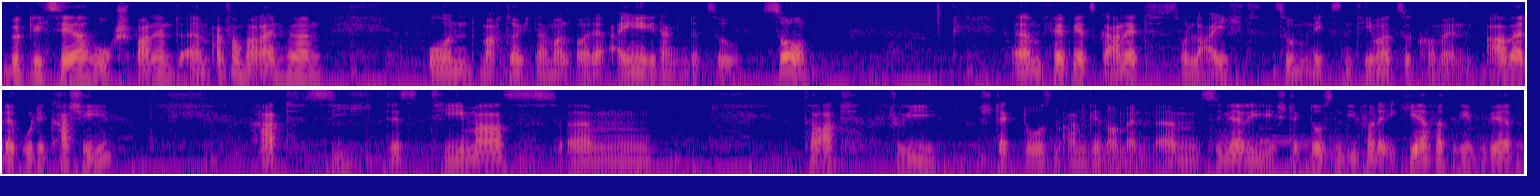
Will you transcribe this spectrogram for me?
wirklich sehr hochspannend. Ähm, einfach mal reinhören und macht euch da mal eure eigenen Gedanken dazu. So, ähm, fällt mir jetzt gar nicht so leicht zum nächsten Thema zu kommen. Aber der gute Kashi hat sich des Themas ähm, Draht-Free-Steckdosen angenommen. Ähm, sind ja die Steckdosen, die von der IKEA vertrieben werden,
